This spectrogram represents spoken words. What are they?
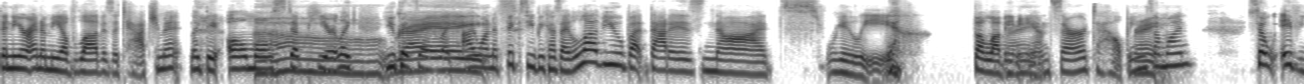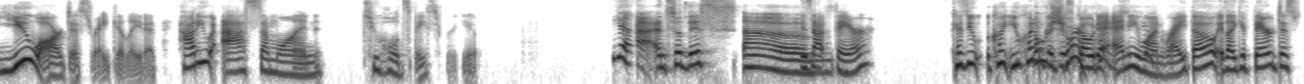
the near enemy of love is attachment. Like they almost appear. Like Oh, you could say, like, I want to fix you because I love you, but that is not really the loving Right. answer to helping Right. someone. So if you are dysregulated, how do you ask someone to hold space for you? Yeah, and so this um, Is that fair? Because you could you couldn't Oh, could sure, just go to course, yeah. anyone, right? Though, like if they're just,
